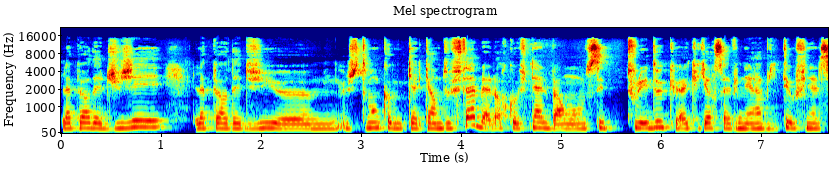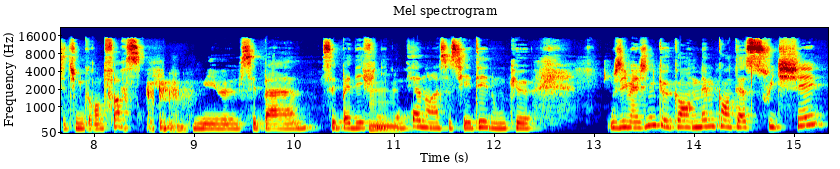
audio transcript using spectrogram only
la peur d'être jugé, la peur d'être vu euh, justement comme quelqu'un de faible, alors qu'au final, bah, on sait tous les deux qu'accueillir sa vulnérabilité, au final, c'est une grande force, mais c'est pas c'est pas défini hmm. comme ça dans la société, donc j'imagine que quand même quand tu as switché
